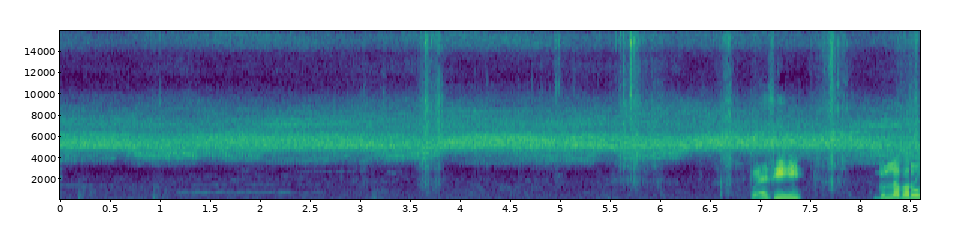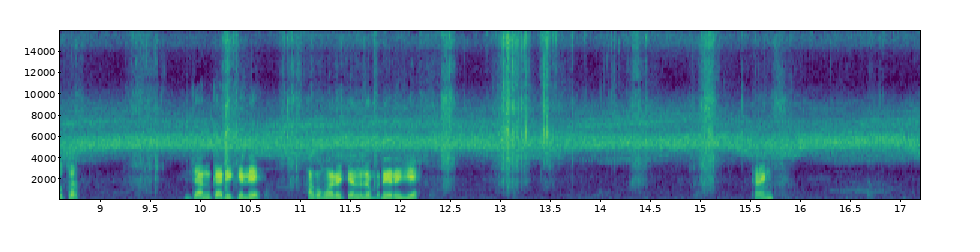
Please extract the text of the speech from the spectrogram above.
तो ऐसी ही दुर्लभ रोचक जानकारी के लिए आप हमारे चैनल में बने रहिए। थैंक्स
